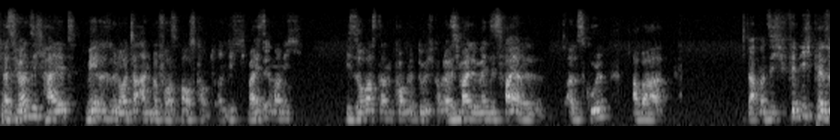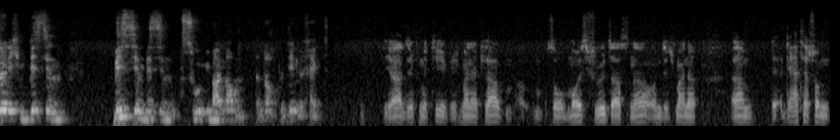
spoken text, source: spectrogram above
Das hören sich halt mehrere Leute an, bevor es rauskommt. Und ich weiß ja. immer nicht, wie sowas dann komplett durchkommt. Also ich meine, wenn sie es feiern, ist alles cool, aber da hat man sich, finde ich persönlich, ein bisschen, bisschen, bisschen zu übernommen, dann doch mit dem Effekt. Ja, definitiv. Ich meine, klar, so Mois fühlt das, ne? Und ich meine, ähm, der, der hat ja schon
